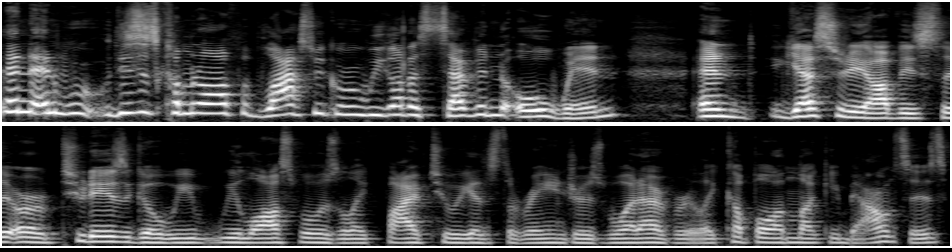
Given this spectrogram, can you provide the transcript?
And and we're- this is coming off of last week where we got a 7-0 win, and yesterday obviously or two days ago we we lost what was it like five two against the Rangers, whatever, like couple unlucky bounces.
